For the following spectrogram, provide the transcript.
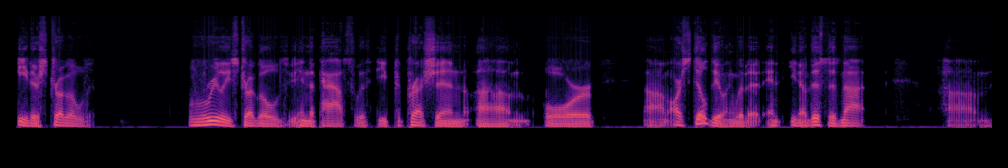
either struggled really struggled in the past with deep depression um, or um, are still dealing with it. And you know this is not um,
